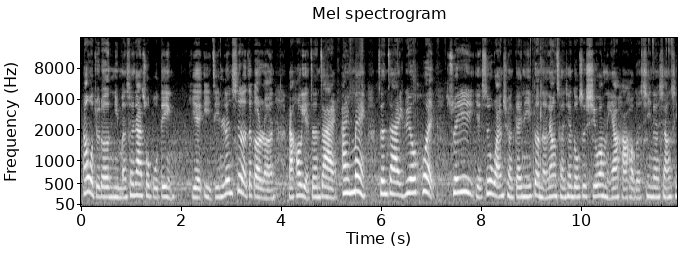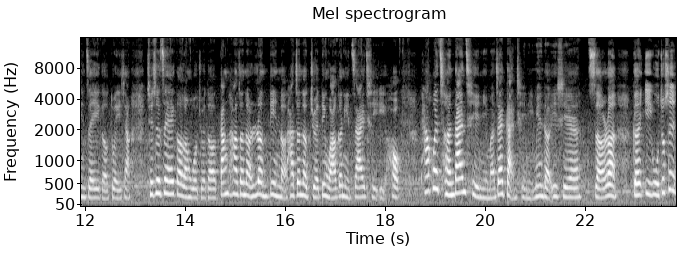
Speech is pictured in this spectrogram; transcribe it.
那我觉得你们现在说不定。也已经认识了这个人，然后也正在暧昧，正在约会，所以也是完全给你一个能量呈现，都是希望你要好好的信任、相信这一个对象。其实这一个人，我觉得当他真的认定了，他真的决定我要跟你在一起以后，他会承担起你们在感情里面的一些责任跟义务，就是。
